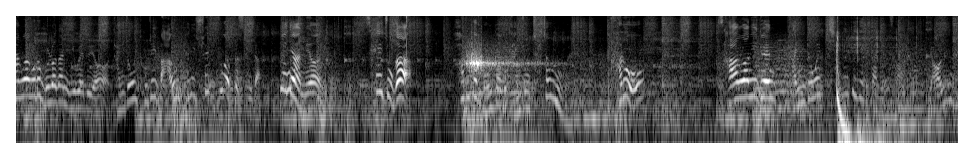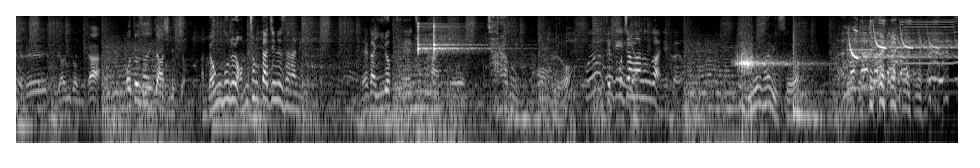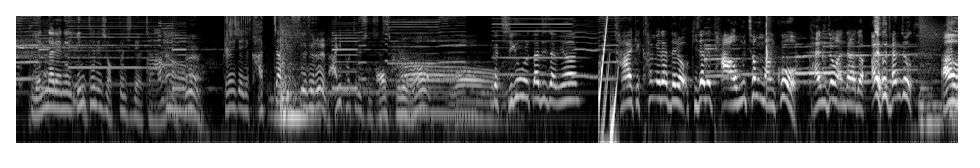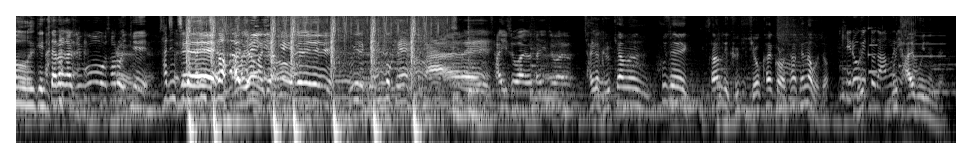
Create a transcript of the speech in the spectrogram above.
상황으로 물러난 이후에도요 단종은 도저히 마음 편히 쉴 수가 없었습니다. 왜냐하면 세조가 하루가 멀다고 단종을 찾아오는 거예요. 바로 상황이 된 단종을 챙기겠다면서 연회를 연 겁니다. 어떤 상황인지 아시겠죠? 아, 명분을 엄청 따지는 사람인 것 같아요. 내가 이렇게 조카한테 잘하고 있다. 그래요? 이렇게 보여주기 포장하는 거 아닐까요? 있는 사람이 있어요? 그 옛날에는 인터넷이 없던 시대였잖아요. 네. 그러니까 이제 가짜 뉴스들을 많이 퍼뜨릴 수 있었어요. 아, 그래요? 그러니까 지금으로 따지자면 다 이렇게 카메라들 기자들 다 엄청 많고 단종 안 달아도 아유 단종 아우 이렇게 따라가지고 서로 이렇게 사진 찍어, 사진 찍어. 뭐 아, 이런 이렇게, 거죠. 이렇게 네. 우리 이렇게 행복해. 아, 네. 사이 좋아요 사이 좋아요 자기가 그렇게 하면 후세 사람들이 그렇게 기억할 거라고 생각했나 보죠. 기록이 또 남으니까. 우리 다 알고 있는데.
